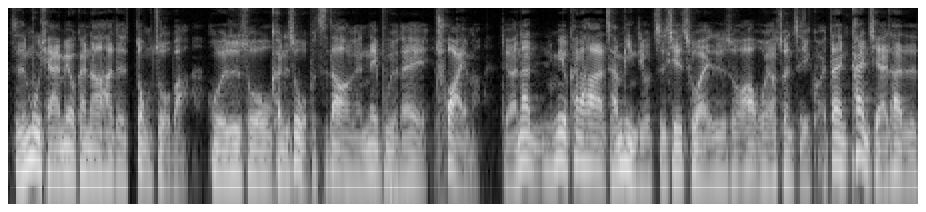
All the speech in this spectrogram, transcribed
只是目前还没有看到他的动作吧，或者是说可能是我不知道，可能内部有在 try 嘛，对啊，那你没有看到他的产品有直接出来，就是说啊，我要赚这一块，但看起来他的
